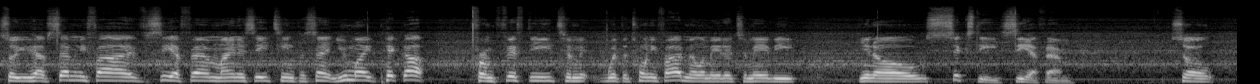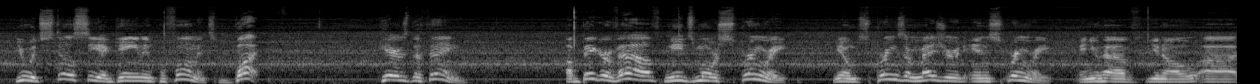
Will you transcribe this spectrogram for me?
so you have 75 CFM minus 18%, you might pick up from 50 to with the 25 millimeter to maybe you know 60 CFM. So you would still see a gain in performance, but here's the thing a bigger valve needs more spring rate. You know, springs are measured in spring rate. And you have, you know, uh,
